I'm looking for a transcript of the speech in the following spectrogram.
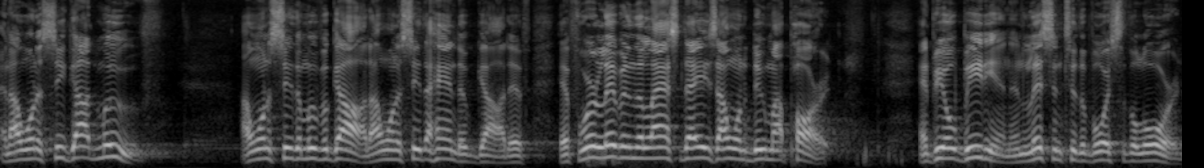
And I want to see God move. I want to see the move of God. I want to see the hand of God. If, if we're living in the last days, I want to do my part and be obedient and listen to the voice of the Lord.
